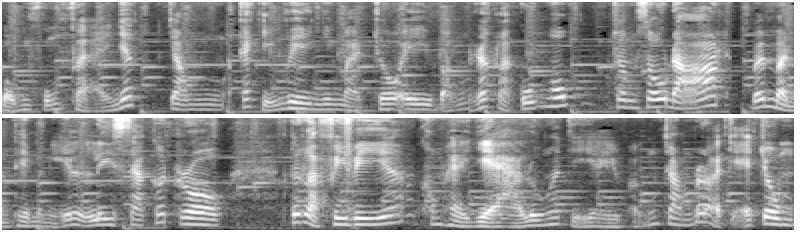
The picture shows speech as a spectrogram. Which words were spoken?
bụng phủng phệ nhất trong các diễn viên nhưng mà Joey vẫn rất là cuốn hút trong số đó. Với mình thì mình nghĩ là Lisa Kudrow tức là Phoebe á không hề già luôn á chị ấy vẫn trông rất là trẻ trung.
